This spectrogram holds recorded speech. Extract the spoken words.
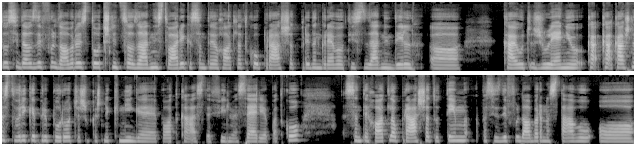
To si dal zdaj ful dobro istočnico zadnji stvari, ki sem te jo hotela tako vprašati, preden greva v tisti zadnji del, uh, kaj v življenju, ka, ka, kakšne stvari, ki priporočaš, kakšne knjige, podcaste, filme, serije. Pa tako sem te hotela vprašati o tem, pa si zdaj ful dobro nastavil o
